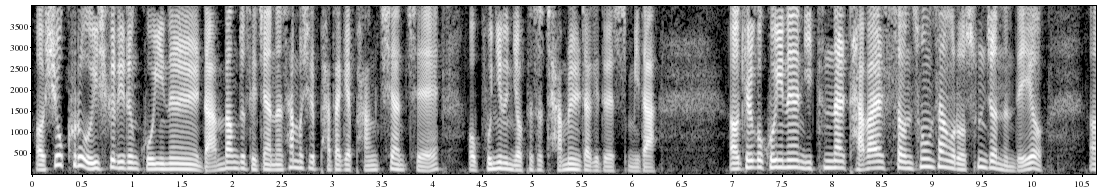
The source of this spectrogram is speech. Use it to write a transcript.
어, 쇼크로 의식을 잃은 고인을 난방도 되지 않은 사무실 바닥에 방치한 채 어, 본인은 옆에서 잠을 자기도 했습니다. 어, 결국 고인은 이튿날 다발성 손상으로 숨졌는데요. 어,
